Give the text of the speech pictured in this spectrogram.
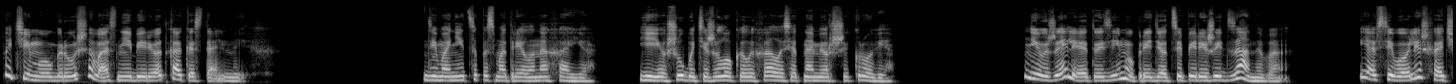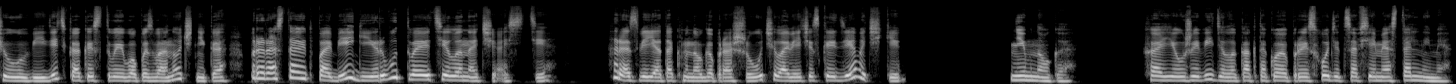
«Почему груша вас не берет, как остальных?» Демоница посмотрела на Хайю. Ее шуба тяжело колыхалась от намерзшей крови. «Неужели эту зиму придется пережить заново?» Я всего лишь хочу увидеть, как из твоего позвоночника прорастают побеги и рвут твое тело на части. Разве я так много прошу у человеческой девочки? Немного. Хайя уже видела, как такое происходит со всеми остальными.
